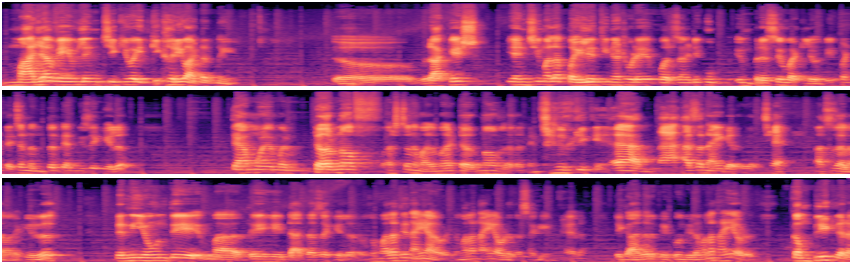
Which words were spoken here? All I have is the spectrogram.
माझ्या वेवलेनची किंवा इतकी खरी वाटत नाही. राकेश यांची मला पहिले तीन आठवडे पर्सनॅलिटी खूप इम्प्रेसिव्ह वाटली होती. पण त्याच्यानंतर त्यांनी जे केलं त्यामुळे टर्न ऑफ असतं ना माझं मला टर्न ऑफ झालं त्यांच्या की असं नाही करत. असं झालं मला. की. त्यांनी येऊन ते ते हे दाताचं केलं. सो मला ते नाही आवडलं. मला नाही आवडत असा गेम खेळायला. ते गाजर फेकून दिलं. मला नाही आवडत. कंप्लीट करा.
